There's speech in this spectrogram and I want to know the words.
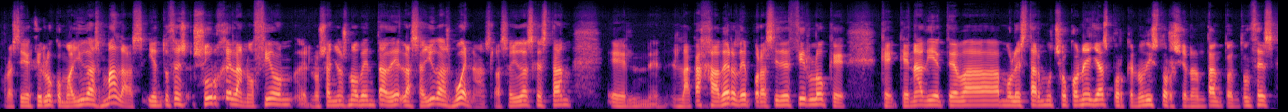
por así decirlo, como ayudas malas. Y entonces surge la noción en los años 90 de las ayudas buenas, las ayudas que están en, la caja verde, por así decirlo, que, que, nadie te va a molestar mucho con ellas porque no distorsionan tanto. Entonces,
